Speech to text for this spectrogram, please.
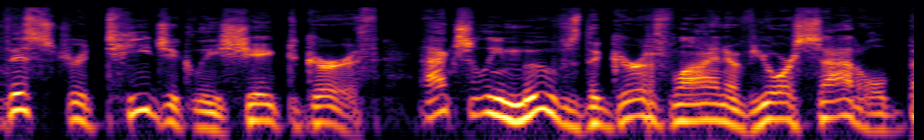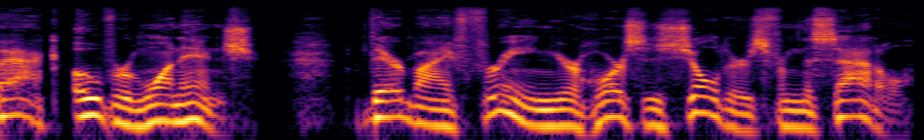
This strategically shaped girth actually moves the girth line of your saddle back over one inch, thereby freeing your horse's shoulders from the saddle.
